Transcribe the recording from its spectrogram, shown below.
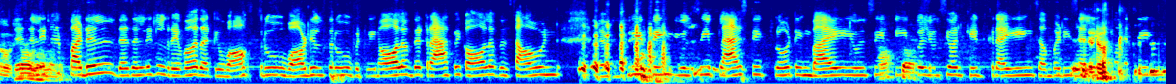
Oh, There's No, a little no. puddle, there's a little river that you walk through, waddle through between all of the traffic, all of the sound, everything. You'll see plastic floating by, you'll see Of people, course. you'll see one kid crying, somebody selling Yeah. something.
